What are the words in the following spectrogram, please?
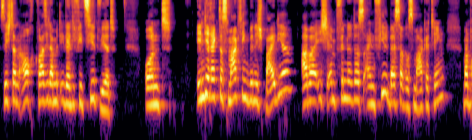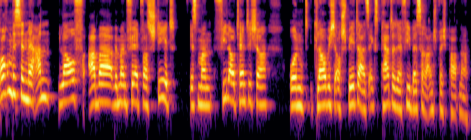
sich dann auch quasi damit identifiziert wird. Und indirektes Marketing bin ich bei dir, aber ich empfinde das ein viel besseres Marketing. Man braucht ein bisschen mehr Anlauf, aber wenn man für etwas steht, ist man viel authentischer und glaube ich auch später als Experte der viel bessere Ansprechpartner.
